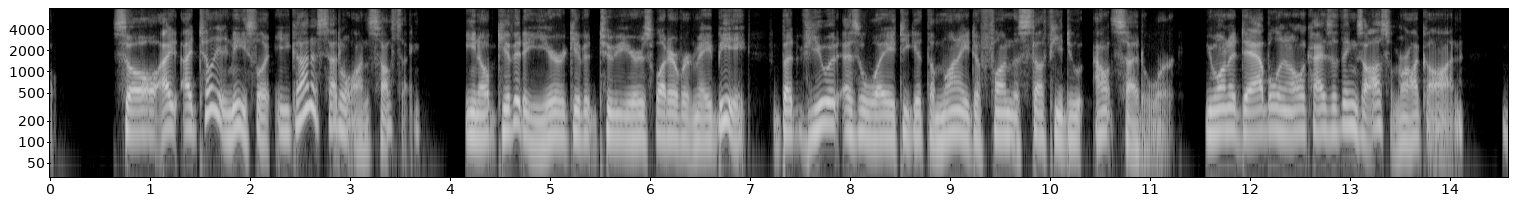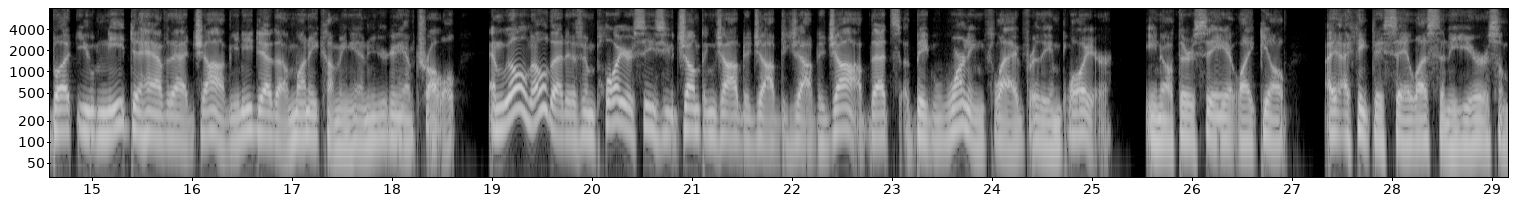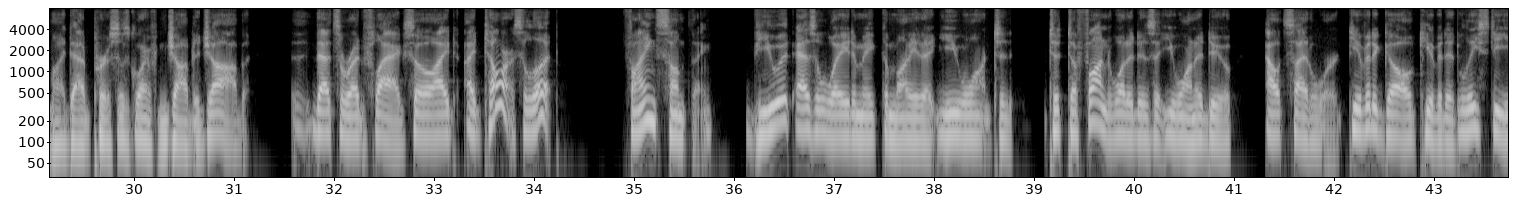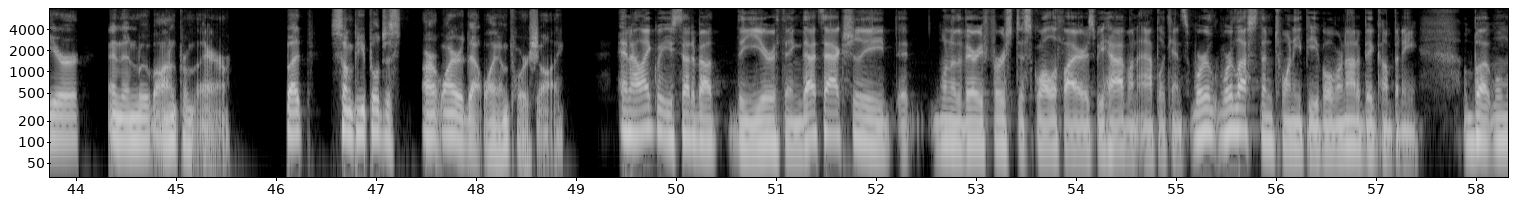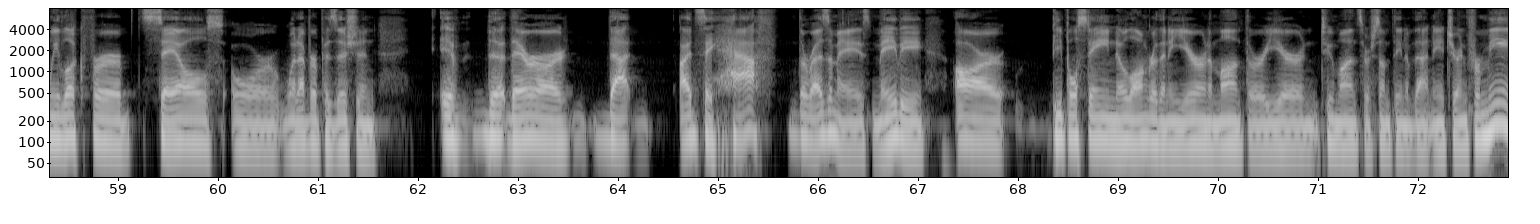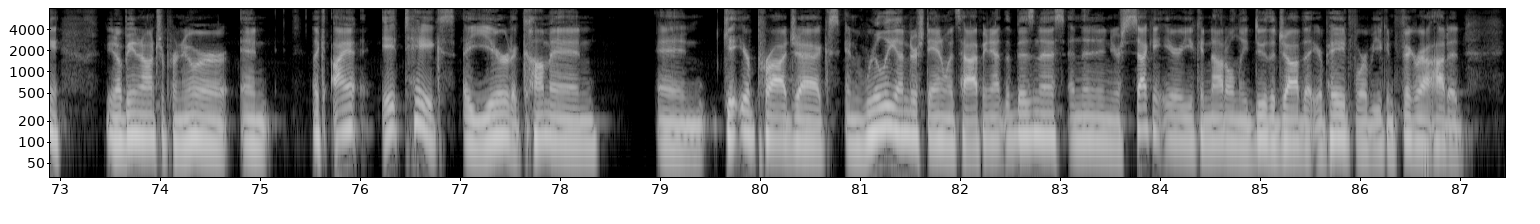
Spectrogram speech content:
So I, I tell your niece, look, you got to settle on something. You know, give it a year, give it two years, whatever it may be, but view it as a way to get the money to fund the stuff you do outside of work. You want to dabble in all kinds of things, awesome, rock on. But you need to have that job. You need to have that money coming in, and you're going to have trouble. And we all know that if employer sees you jumping job to job to job to job, that's a big warning flag for the employer. You know, if they're seeing it like, you know, I, I think they say less than a year or something like that, person's going from job to job, that's a red flag. So I'd, I'd tell her, I said, look, find something, view it as a way to make the money that you want to, to, to fund what it is that you want to do outside of work. Give it a go, give it at least a year, and then move on from there. But some people just aren't wired that way, unfortunately. And I like what you said about the year thing. That's actually uh, one of the very first disqualifiers we have on applicants. We're we're less than 20 people. We're not a big company. But when we look for sales or whatever position, if the, there are that I'd say half the resumes maybe are people staying no longer than a year and a month or a year and 2 months or something of that nature. And for me, you know, being an entrepreneur and like I it takes a year to come in and get your projects and really understand what's happening at the business. And then in your second year, you can not only do the job that you're paid for, but you can figure out how to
